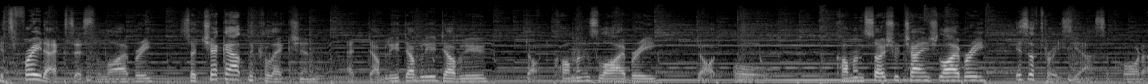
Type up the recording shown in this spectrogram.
It's free to access the library, so check out the collection at www.commonslibrary.org. Common Social Change Library is a 3CR supporter.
